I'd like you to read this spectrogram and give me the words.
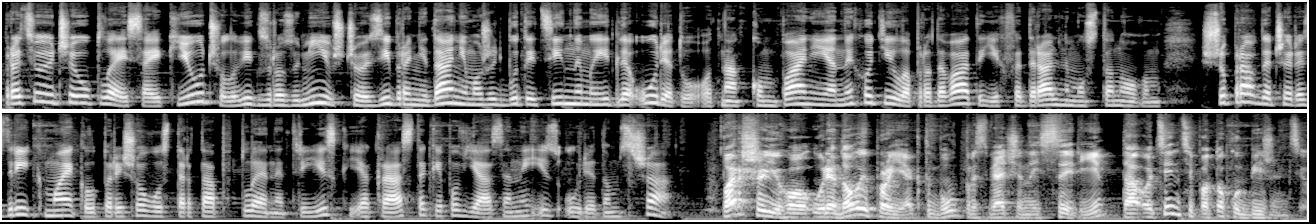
Працюючи у Place IQ, чоловік зрозумів, що зібрані дані можуть бути цінними і для уряду, однак компанія не хотіла продавати їх федеральним установам. Щоправда, через рік Майкл перейшов у стартап Planet Risk, якраз таки пов'язаний із урядом США. Перший його урядовий проєкт був присвячений Сирії та оцінці потоку біженців.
